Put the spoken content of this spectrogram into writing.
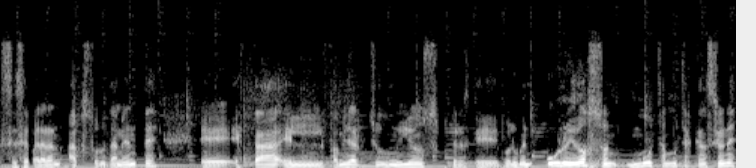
se separaran absolutamente. Eh, está el Familiar 2 Millions eh, volumen 1 y 2, son muchas, muchas canciones,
